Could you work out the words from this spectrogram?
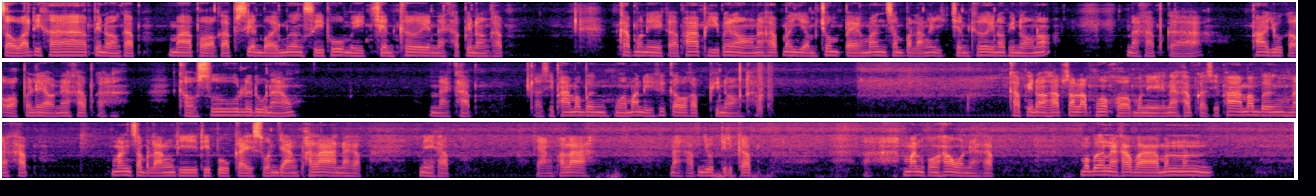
สวัสดีครับพี่น้องครับ มาพอกับเซียนบอยเมืองสีผู้มีเช่นเคยนะครับ พี่น้องครับครับวันนี้กับผ้าพีพี่น้องนะครับ มาเยี่ยมชมแปลงมันสำปะหลังอีกเช่นเคยเนาะพี่น้องเนาะนะครับกับผ้าอยู่กับออกไปแล้วนะครับกับเข้าสู่ฤดูหนาวนะครับกับสิพามาเบิงหัวมันดีคือเก่าครับพี่น้องครับ ครับพี่น้องครับสำหรับหัวขอมันนี้นะครับกับสิพามาเบิงนะครับ มันสำปะหลังที่ที่ปลูกไก่สวนยางพารานะครับ นี่ครับยางพารานะครับอยู่ติดกับมันของเฮานะครับ มาเบิ่งนะครับว่ามันมัน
